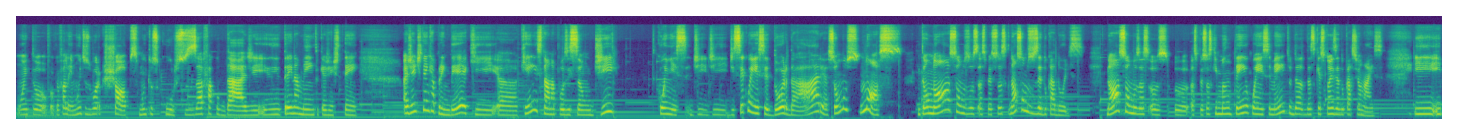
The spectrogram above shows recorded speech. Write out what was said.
muito, foi o que eu falei, muitos workshops, muitos cursos, a faculdade e treinamento que a gente tem. a gente tem que aprender que uh, quem está na posição de, de, de, de ser conhecedor da área somos nós. Então, nós somos os, as pessoas, nós somos os educadores. Nós somos as, os, as pessoas que mantêm o conhecimento da, das questões educacionais. E, e,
